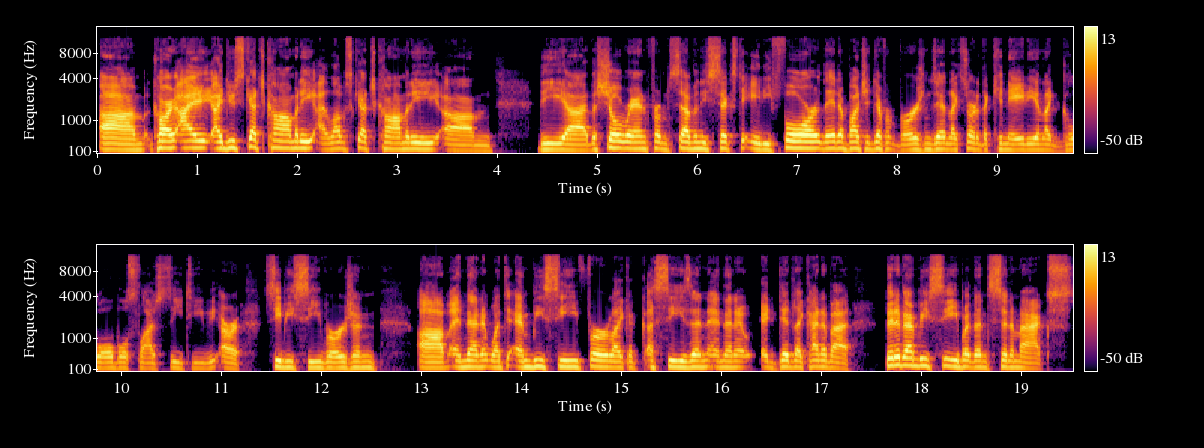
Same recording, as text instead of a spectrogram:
Um, Card, I I do sketch comedy. I love sketch comedy. Um, the uh the show ran from 76 to 84 they had a bunch of different versions. They had like sort of the canadian like global slash ctv or cbc version. Um and then it went to nbc for like a, a season and then it, it did like kind of a bit of nbc but then cinemax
